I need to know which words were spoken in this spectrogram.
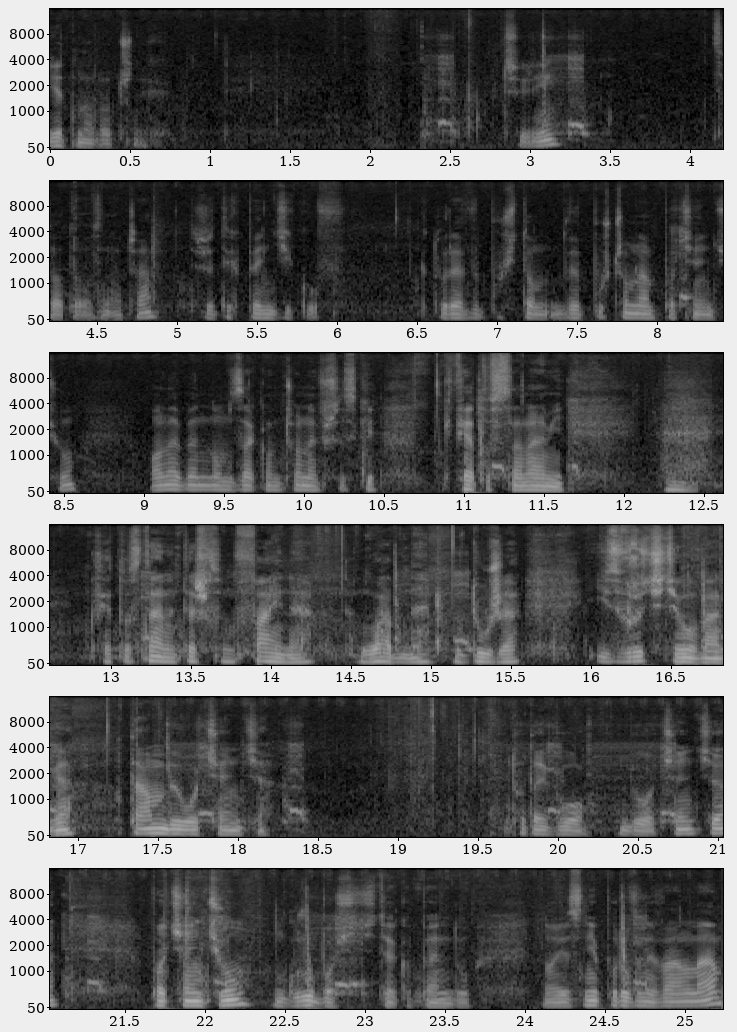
jednorocznych. Czyli co to oznacza? Że tych pędzików, które wypuszczą, wypuszczą nam po cięciu, one będą zakończone wszystkie kwiatostanami. Kwiatostany też są fajne, ładne, duże i zwróćcie uwagę, tam było cięcie. Tutaj było, było cięcie. Po cięciu grubość tego pędu no jest nieporównywalna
